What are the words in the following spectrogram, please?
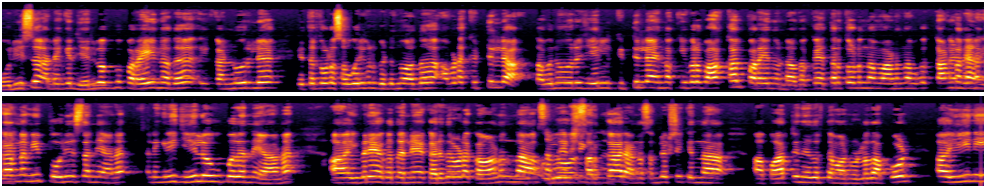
പോലീസ് അല്ലെങ്കിൽ ജയിൽ വകുപ്പ് പറയുന്നത് ഈ കണ്ണൂരിൽ ഇത്രത്തോളം സൗകര്യങ്ങൾ കിട്ടുന്നു അത് അവിടെ കിട്ടില്ല തവനൂർ ജയിലിൽ കിട്ടില്ല എന്നൊക്കെ ഇവർ വാക്കാൽ പറയുന്നുണ്ട് അതൊക്കെ എത്രത്തോളം ആണെന്ന് നമുക്ക് കണ്ടറിയണം കണ്ടറിയാം. കാരണം ഈ പോലീസ് തന്നെയാണ് അല്ലെങ്കിൽ ഈ ജയിൽ വകുപ്പ് തന്നെയാണ് ഇവരെയൊക്കെ തന്നെ കരുതലോടെ കാണുന്ന ഒരു. സർക്കാരാണ് സംരക്ഷിക്കുന്ന പാർട്ടി നേതൃത്വമാണ് ഉള്ളത് അപ്പോൾ ഇനി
